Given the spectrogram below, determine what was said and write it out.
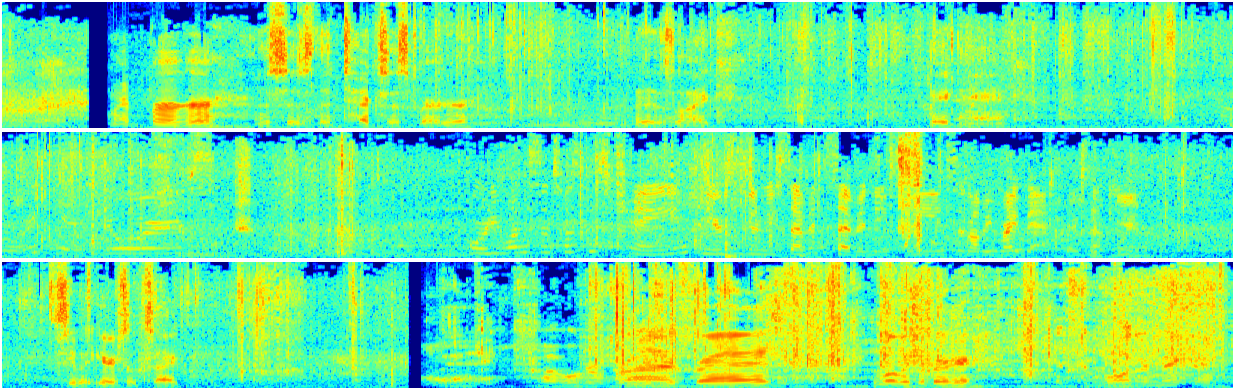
All right. My burger, this is the Texas burger, it is like a Big Mac. 70, please, and I'll be right back. There's that point. See what yours looks like. Alright. What was fries? Your fries. What was your burger? It's the boiler Boilermaker.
